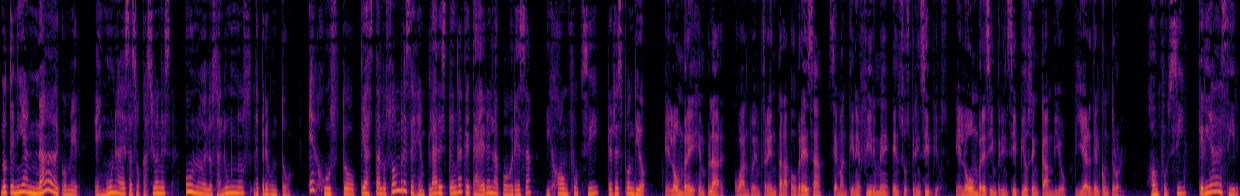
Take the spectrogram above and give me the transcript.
no tenían nada de comer. En una de esas ocasiones, uno de los alumnos le preguntó ¿Es justo que hasta los hombres ejemplares tenga que caer en la pobreza? Y Hong Fuxi le respondió El hombre ejemplar cuando enfrenta la pobreza, se mantiene firme en sus principios. El hombre sin principios, en cambio, pierde el control. Hong Fuxi quería decir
